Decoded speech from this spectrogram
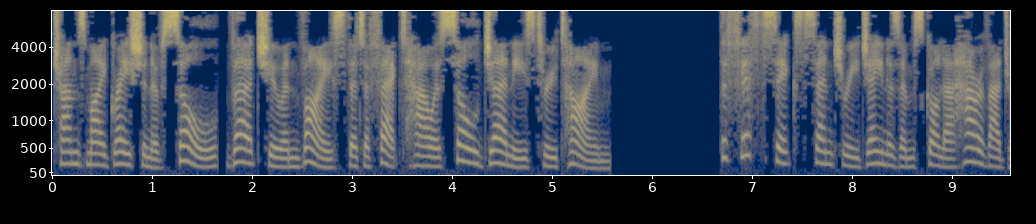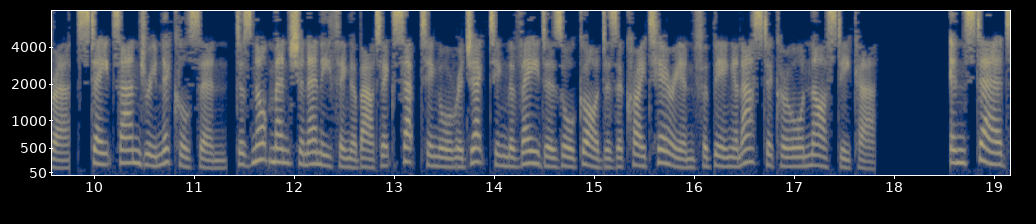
transmigration of soul, virtue and vice that affect how a soul journeys through time. The 5th–6th century Jainism scholar Haribhadra, states Andrew Nicholson, does not mention anything about accepting or rejecting the Vedas or God as a criterion for being an astika or nastika. Instead,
